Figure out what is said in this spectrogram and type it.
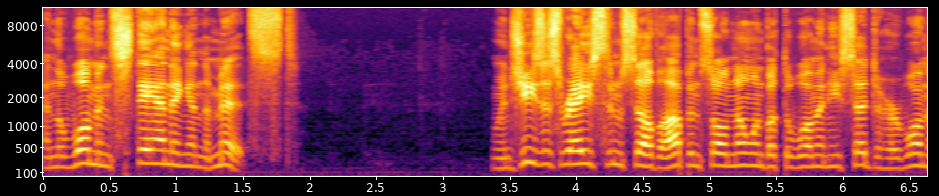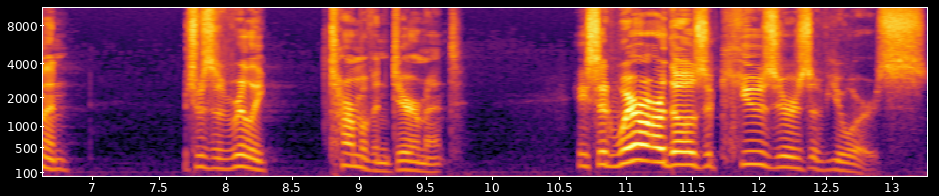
and the woman standing in the midst. When Jesus raised himself up and saw no one but the woman, he said to her, Woman, which was a really term of endearment, he said, Where are those accusers of yours?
